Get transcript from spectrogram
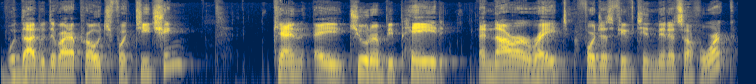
Would that be the right approach for teaching? Can a tutor be paid an hour rate for just 15 minutes of work?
